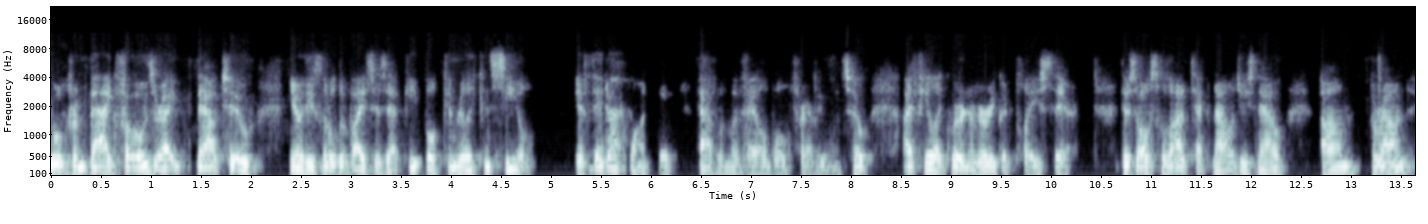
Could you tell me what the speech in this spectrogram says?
moved from bag phones right now to, you know, these little devices that people can really conceal if they yeah. don't want to have them available for everyone. So I feel like we're in a very good place there. There's also a lot of technologies now um, around,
